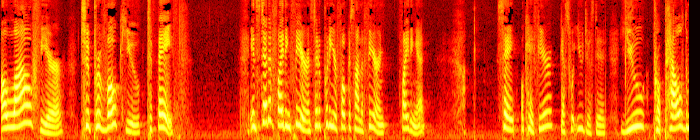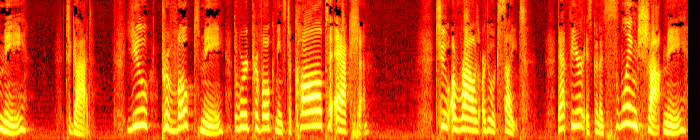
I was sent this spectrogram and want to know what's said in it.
allow fear to provoke you to faith. Instead of fighting fear, instead of putting your focus on the fear and fighting it, say, okay, fear, guess what you just did? You propelled me to God. You provoked me. The word provoke means to call to action, to arouse or to excite. That fear is going to slingshot me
